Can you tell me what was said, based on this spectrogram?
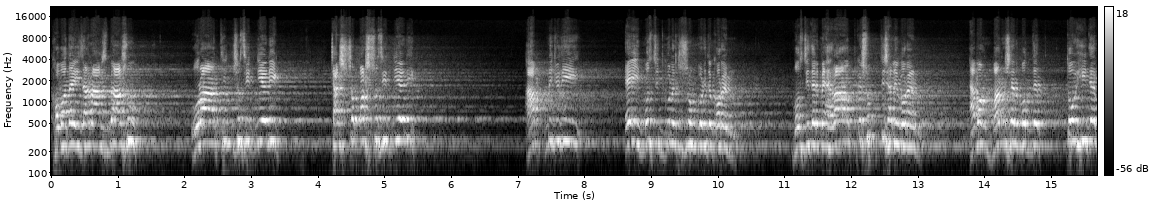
ক্ষমতায় যারা আসবে, আসুক। ওরা তিনশো সিট নিয়ে নিক, চারশো, পাঁচশো সিট নিয়ে নিক। আপনি যদি এই মসজিদগুলোকে সুসংগঠিত করেন, মসজিদের মেহরাবকে শক্তিশালী করেন, এবং মানুষের মধ্যে তৌহিদের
